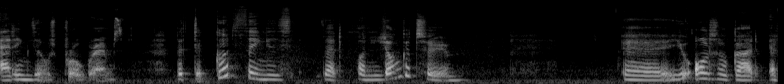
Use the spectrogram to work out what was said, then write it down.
adding those programs. But the good thing is that on longer term, uh, you also got a,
